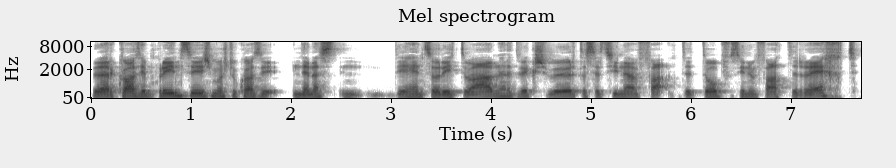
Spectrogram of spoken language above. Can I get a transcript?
weil er quasi ein Prinz ist, musst du quasi in den, in, die haben so Rituale, er hat wirklich geschwört, dass er seinen den Tod von seinem Vater rächt.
